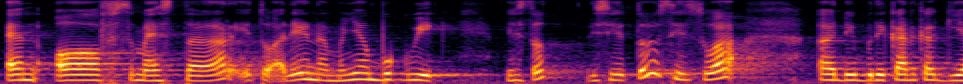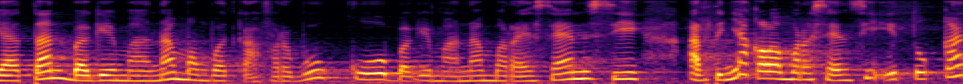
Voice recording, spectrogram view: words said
end of semester itu ada yang namanya book week. Di situ, di situ siswa uh, diberikan kegiatan bagaimana membuat cover buku, bagaimana meresensi. Artinya kalau meresensi itu kan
